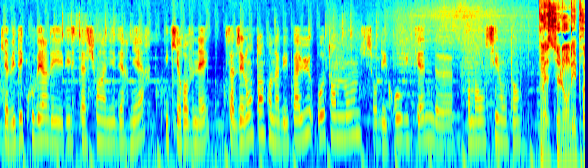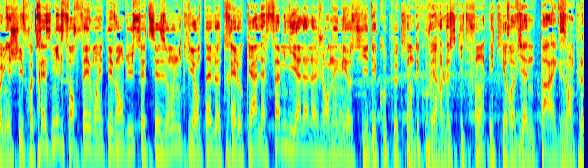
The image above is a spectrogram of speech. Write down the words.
qui avaient découvert les stations l'année dernière et qui revenaient. Ça faisait longtemps qu'on n'avait pas eu autant de monde sur des gros week-ends pendant aussi longtemps. Selon les premiers chiffres, 13 000 forfaits ont été vendus cette saison. Une clientèle très locale, familiale à la journée, mais aussi des couples qui ont découvert le ski de fond et qui reviennent par exemple.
